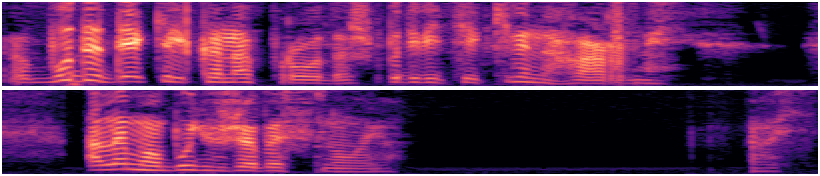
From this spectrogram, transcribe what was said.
Буде декілька на продаж. Подивіться, який він гарний. Але, мабуть, вже весною. Ось.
